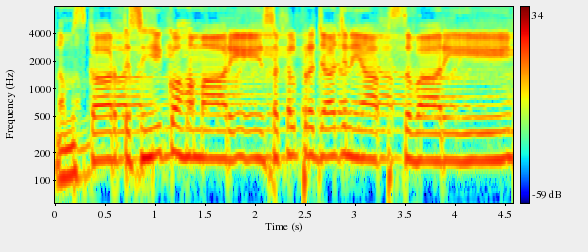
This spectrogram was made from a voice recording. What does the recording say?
ਨਮਸਕਾਰ ਤਿਸਹੀ ਕੋ ਹਮਾਰੀ, ਸਕਲ ਪ੍ਰਜਾ ਜਨ ਆਪ ਸਵਾਰੀ।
